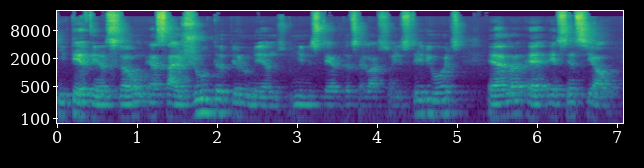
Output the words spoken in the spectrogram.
intervenção, essa ajuda, pelo menos, do Ministério das Relações Exteriores, ela é essencial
